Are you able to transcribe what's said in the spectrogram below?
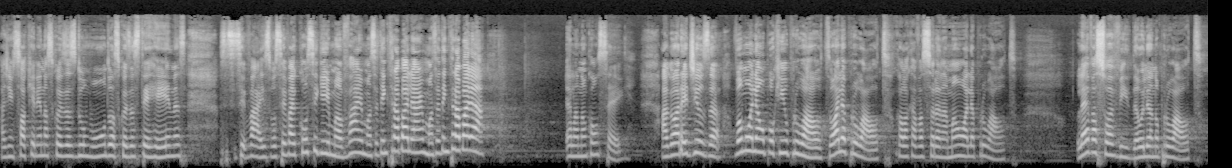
A gente só querendo as coisas do mundo, as coisas terrenas. Você vai, você vai conseguir, irmã. Vai, irmã. Você tem que trabalhar, irmã. Você tem que trabalhar. Ela não consegue. Agora, Edilza, vamos olhar um pouquinho para o alto. Olha para o alto. Coloca a vassoura na mão, olha para o alto. Leva a sua vida olhando para o alto.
